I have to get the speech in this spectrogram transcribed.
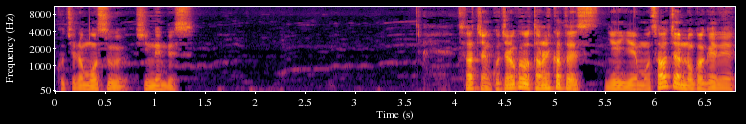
こちらもうすぐ新年です。さあちゃん、こちらこそ楽しかったです。いえいえ、もうさあちゃんのおかげで、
